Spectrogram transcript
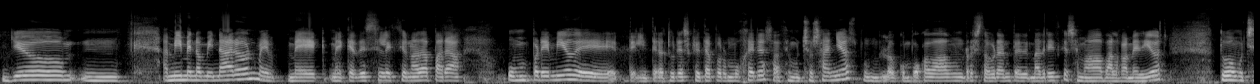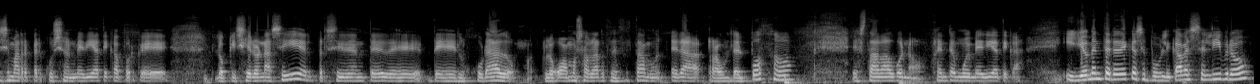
Yo, mm, a mí me nominaron, me, me, me, quedé seleccionada para un premio de, de, literatura escrita por mujeres hace muchos años, lo convocaba un restaurante de Madrid que se llamaba Válgame Dios. Tuvo muchísima repercusión mediática porque lo quisieron así, el presidente de, del jurado, luego vamos a hablar de era Raúl del Pozo, estaba, bueno, gente muy mediática. Y yo me enteré de que se publicaba ese libro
